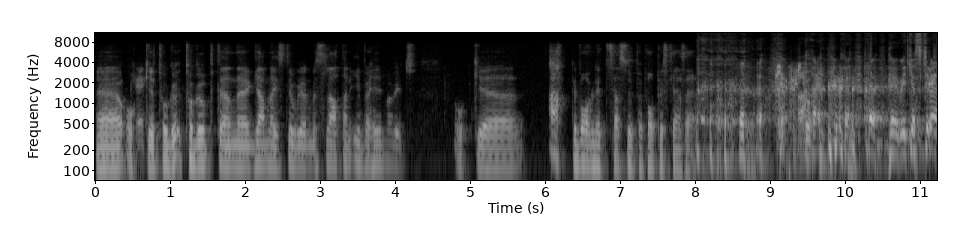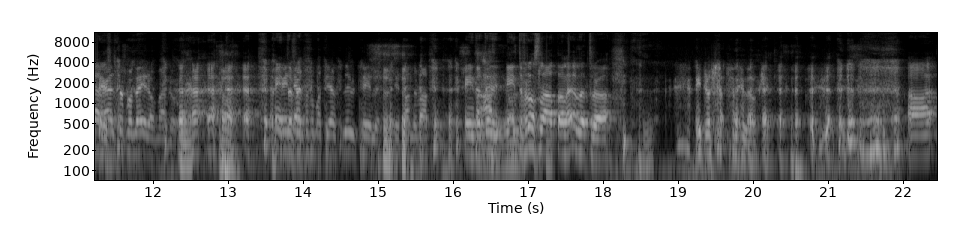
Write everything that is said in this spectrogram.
Eh, och okay. tog, tog upp den eh, gamla historien med Zlatan Ibrahimovic. Och eh, Ah, det var väl inte så superpoppis kan jag säga. hey, vilken skräll! Inte hälsa från dig då, ja. Inte hälsa från Mattias Slut till, till Van inte, till, inte från Zlatan heller tror jag. inte från Zlatan heller, okej. ja,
